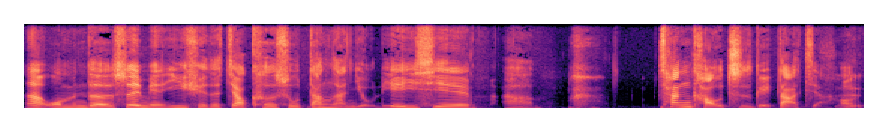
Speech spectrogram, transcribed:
那我们的睡眠医学的教科书当然有列一些。啊，参考值给大家哈，是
